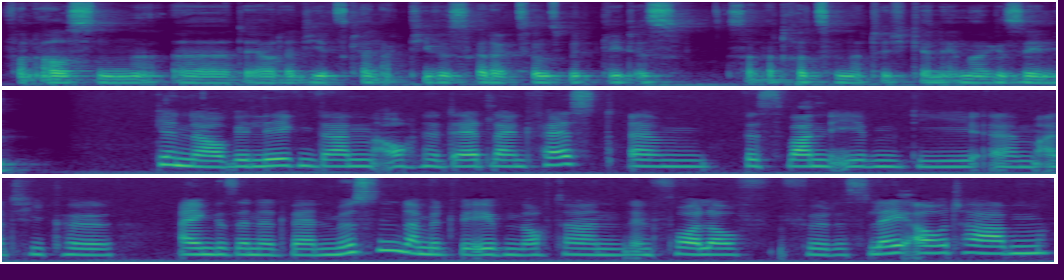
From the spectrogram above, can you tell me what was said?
von außen, äh, der oder die jetzt kein aktives Redaktionsmitglied ist, ist aber trotzdem natürlich gerne immer gesehen. Genau, wir legen dann auch eine Deadline fest, ähm, bis wann eben die ähm, Artikel eingesendet werden müssen, damit wir eben noch dann den Vorlauf für das Layout haben.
